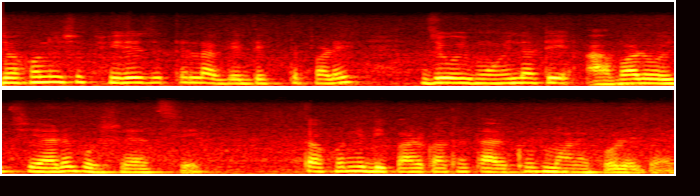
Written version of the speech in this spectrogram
যখনই সে ফিরে যেতে লাগে, দেখতে পারে যে ওই মহিলাটি আবার ওই চেয়ারে বসে আছে। তখনই দীপার কথা তার খুব মনে পড়ে যায়।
